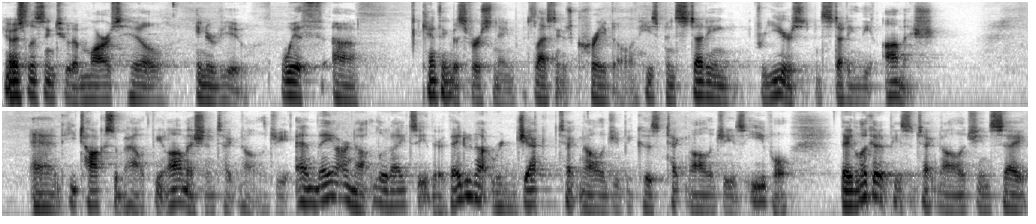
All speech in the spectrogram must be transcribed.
you know, I was listening to a Mars Hill interview with, uh, can't think of his first name. His last name is Kraybill, and he's been studying for years. He's been studying the Amish, and he talks about the Amish and technology, and they are not Luddites either. They do not reject technology because technology is evil. They look at a piece of technology and say,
